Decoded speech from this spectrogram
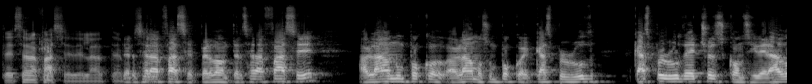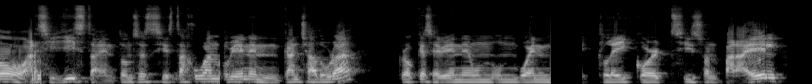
Tercera fase de la temporada. Tercera fase, perdón, tercera fase. Hablaban un poco, hablábamos un poco de Casper Ruud Casper Ruud, de hecho, es considerado arcillista, entonces si está jugando bien en cancha dura, creo que se viene un, buen clay court season para él.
